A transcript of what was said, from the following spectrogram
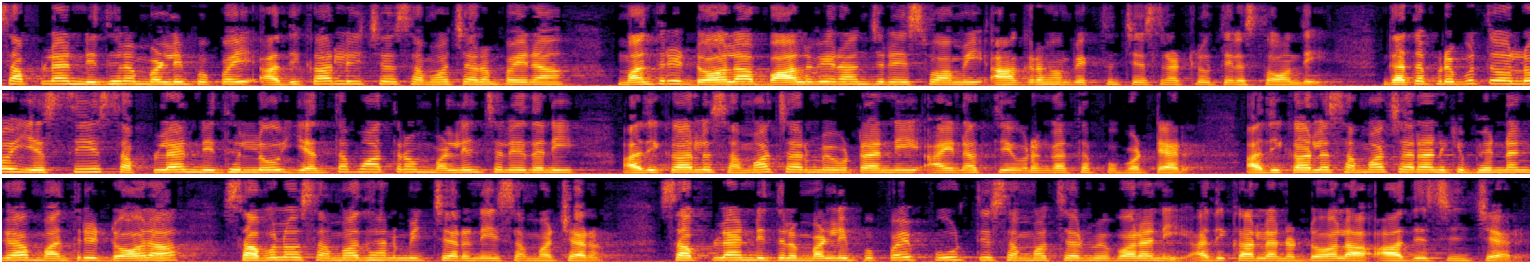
సప్లైన్ నిధుల మళ్ళింపుపై అధికారులు ఇచ్చిన సమాచారంపైన మంత్రి డోలా బాలవీరాంజనేయ స్వామి ఆగ్రహం వ్యక్తం చేసినట్లు తెలుస్తోంది. గత ప్రభుత్వంలో ఎస్సీ సప్లైన్ నిధుల్లో ఎంతమాత్రం మళ్ళించలేదని అధికారులు సమాచారం ఇవ్వటాన్ని ఆయన తీవ్రంగా తప్పుపట్టారు. అధికారుల సమాచారానికి భిన్నంగా మంత్రి డోలా సభలో సమాధానం ఇచ్చారని సమాచారం. సప్లైన్ నిధుల మళ్ళింపుపై పూర్తి సమాచారం ఇవ్వాలని అధికారులను డోలా ఆదేశించారు.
